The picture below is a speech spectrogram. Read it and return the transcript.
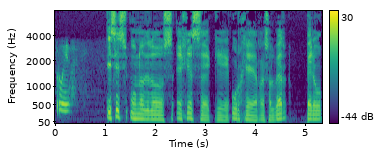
pruebas. Ese es uno de los ejes eh, que urge resolver, pero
